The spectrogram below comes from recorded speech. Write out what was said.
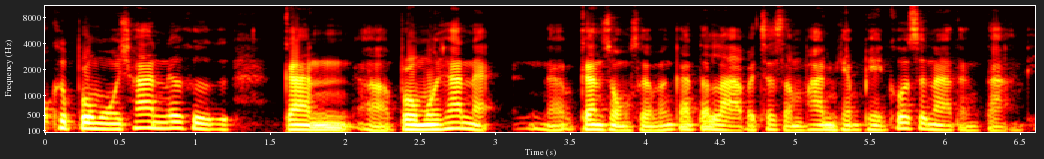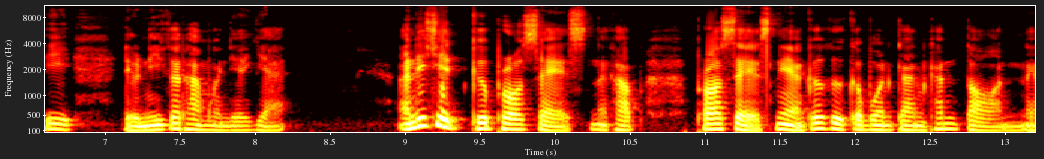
6 คือโปรโมชั่นก็คือการโปรโมชั่นเนี่ยนะการส่งเสริมทางการตลาดประชาสัมพันธ์แคมเปญโฆษณาต่างๆ ที่เดี๋ยวนี้ก็ทำกันเยอะแยะ อันที่7คือ process นะครับ process เนี่ยก็คือกระบวนการขั้นตอนใน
